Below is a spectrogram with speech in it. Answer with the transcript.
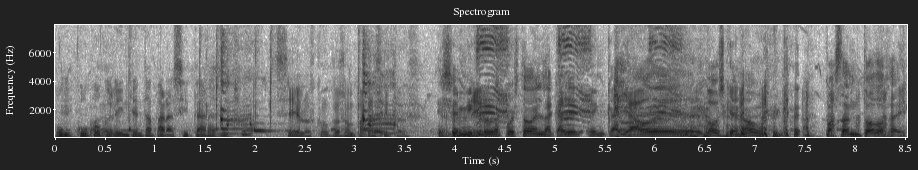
Un cuco que le intenta parasitar, ¿has dicho? Sí, los cucos son parásitos. Ese micro lo has puesto en la calle, en Callao de Bosque, ¿no? Pasan todos ahí.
